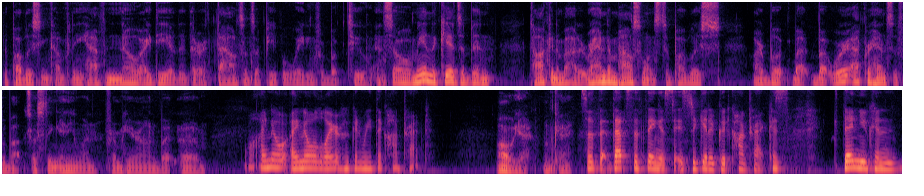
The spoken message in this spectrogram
the publishing company, have no idea that there are thousands of people waiting for book two. And so me and the kids have been talking about it. Random House wants to publish our book, but but we're apprehensive about trusting anyone from here on. But um, Well, I know I know a lawyer who can read the contract. Oh yeah, okay. So that that's the thing is to, is to get a good contract because then you can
